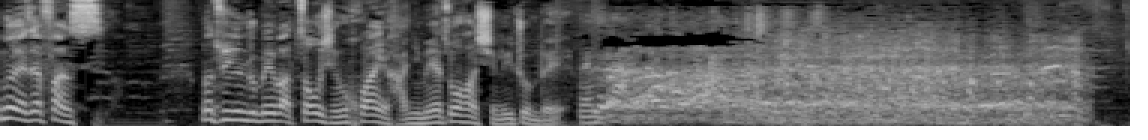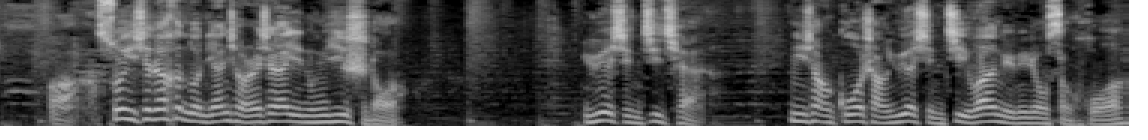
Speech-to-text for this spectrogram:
我也在反思，我最近准备把造型换一下，你们也做好心理准备。啊，所以现在很多年轻人现在也能意识到，月薪几千，你想过上月薪几万的那种生活，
